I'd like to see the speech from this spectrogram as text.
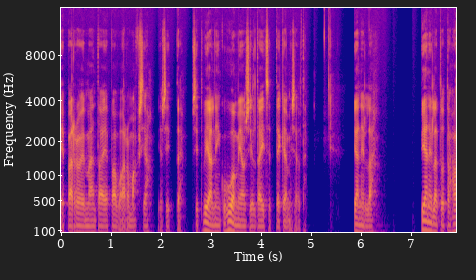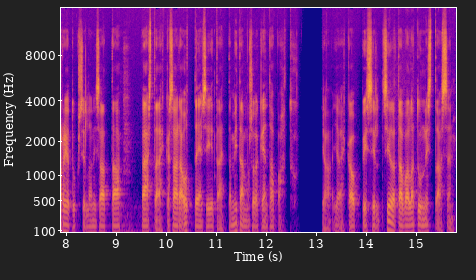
epäröimään tai epävarmaksi ja, ja sitten sit vielä niin kuin huomioon siltä itse tekemiseltä. Pienillä, pienillä tota harjoituksilla niin saattaa päästä ehkä saada otteen siitä, että mitä mus oikein tapahtuu ja, ja ehkä oppii sillä, sillä tavalla tunnistaa sen,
